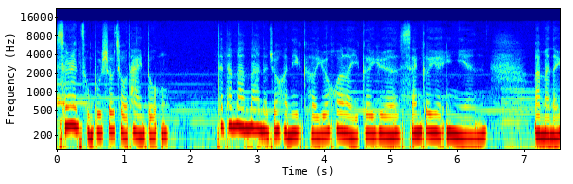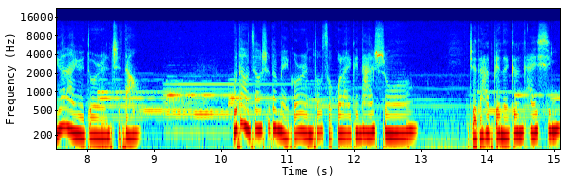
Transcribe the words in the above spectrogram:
虽然从不奢求太多，但他慢慢的就和妮可约会了一个月、三个月、一年，慢慢的越来越多人知道。舞蹈教室的每个人都走过来跟他说。觉得他变得更开心，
